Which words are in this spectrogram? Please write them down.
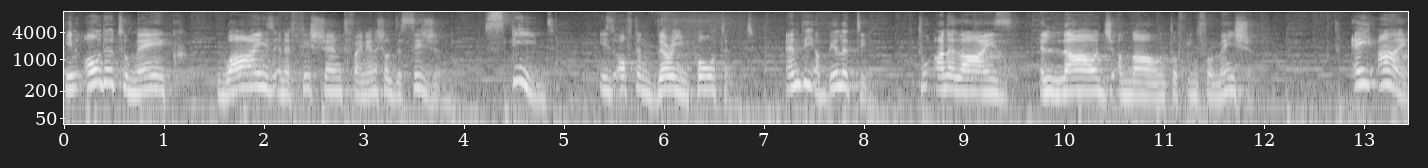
In order to make wise and efficient financial decision, speed is often very important and the ability to analyze a large amount of information. AI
